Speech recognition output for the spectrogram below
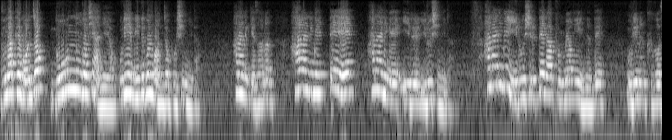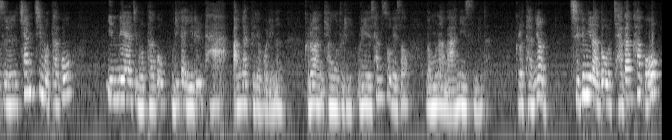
눈앞에 먼저 놓는 것이 아니에요. 우리의 믿음을 먼저 보십니다. 하나님께서는 하나님의 때에 하나님의 일을 이루십니다. 하나님의 이루실 때가 분명히 있는데 우리는 그것을 참지 못하고 인내하지 못하고 우리가 일을 다 망가뜨려 버리는 그러한 경우들이 우리의 삶 속에서 너무나 많이 있습니다. 그렇다면 지금이라도 자각하고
